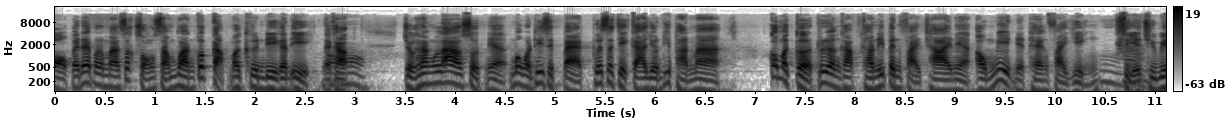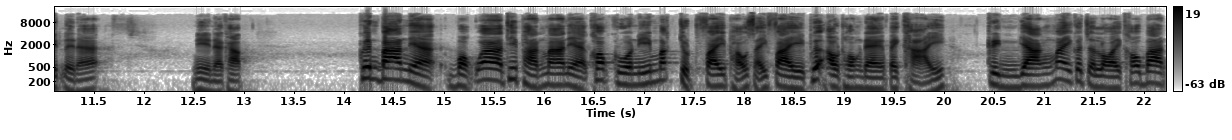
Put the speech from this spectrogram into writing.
ออกไปได้ประมาณสัก2อสวันก็กลับมาคืนดีกันอีกนะครับอ๋อจนกระทั่งล่าสุดเนี่ยเมื่อวันที่ 18 พฤศจิกายนที่ผ่านมา ก็มาเกิดเรื่องครับ คราวนี้เป็นฝ่ายชายเนี่ยเอามีดเนี่ยแทงฝ่ายหญิงเสียชีวิตเลยนะฮะนี่นะครับเพื่อนบ้านเนี่ยบอกว่าที่ผ่านมาเนี่ยครอบครัวนี้มักจุดไฟเผาสายไฟ เพื่อเอาทองแดงไปขาย กลิ่นยางไหม้ก็จะลอยเข้าบ้าน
